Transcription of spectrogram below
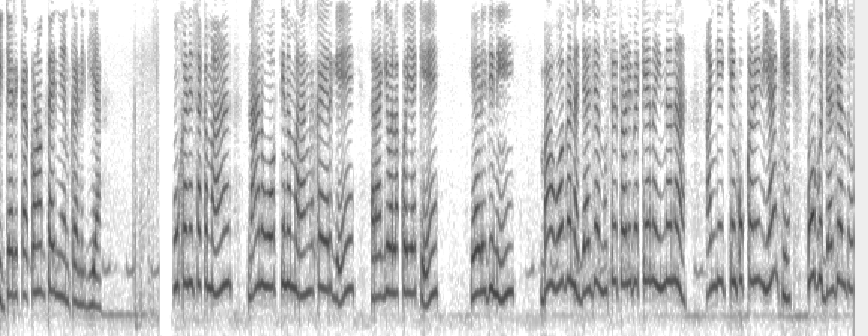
ಪಿಕ್ಚರಿಗೆ ಕರ್ಕೊಂಡು ಹೋಗ್ತಾ ಇದ್ದೀನಿ ಅನ್ಕೊಂಡಿದ್ಯಾ? ಹ್ಞೂ ಕಣೆ ಸಾಕಮ್ಮ, ನಾನು ಹೋಗ್ತೀನಮ್ಮ ನಮ್ಮ ರಂಗಕಯ್ಯರಿಗೆ ರಾಗಿ ಹೊಲ ಕೊಯ್ಯಕ್ಕೆ. ಹೇಳಿದ್ದೀನಿ ಬಾ, ಹೋಗೋಣ, ಜಲ್ ಜಲ್ ಮುಸ್ರೆ ತೊಳಿಬೇಕೇನೋ ಇನ್ನನ? ಹಂಗೆ ಇಕ್ಕಿ ಕುಕ್ಕಣಿದ್ ಯಾಕೆ? ಹೋಗು, ಜಲ್ ಜಲ್ದು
